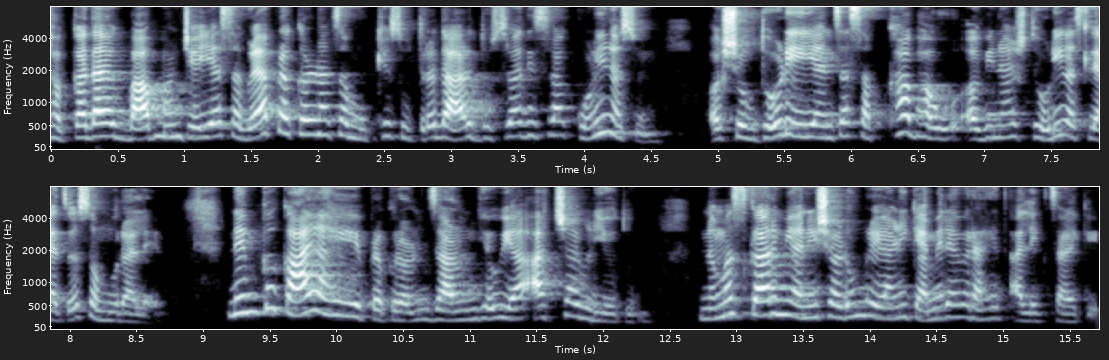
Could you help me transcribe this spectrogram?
धक्कादायक बाब म्हणजे या सगळ्या प्रकरणाचा मुख्य सूत्रधार दुसरा तिसरा कोणी नसून अशोक धोडी यांचा सख्खा भाऊ अविनाश धोडी असल्याचं समोर आलंय. नेमकं काय आहे हे प्रकरण जाणून घेऊया आजच्या व्हिडिओतून. नमस्कार मी अनिशा डुमरे आणि कॅमेऱ्यावर आहेत आलेख चाळके.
